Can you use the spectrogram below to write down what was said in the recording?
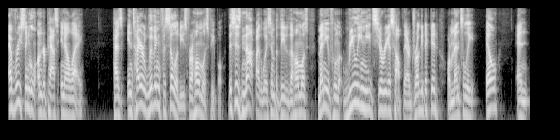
Every single underpass in LA has entire living facilities for homeless people. This is not, by the way, sympathy to the homeless, many of whom really need serious help. They are drug addicted or mentally ill. And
